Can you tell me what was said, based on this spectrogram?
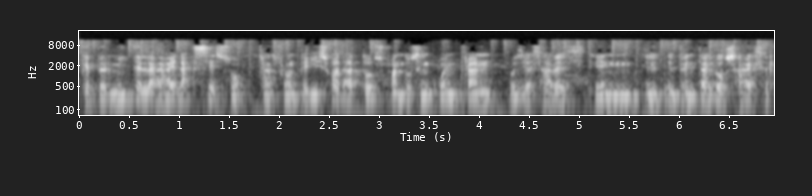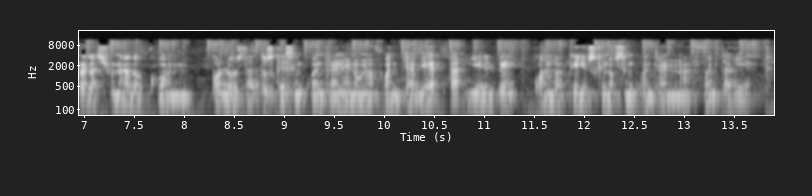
que permite la, el acceso transfronterizo a datos cuando se encuentran, pues ya sabes, en el, el 32A es relacionado con, con los datos que se encuentran en una fuente abierta y el B cuando aquellos que no se encuentran en una fuente abierta.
